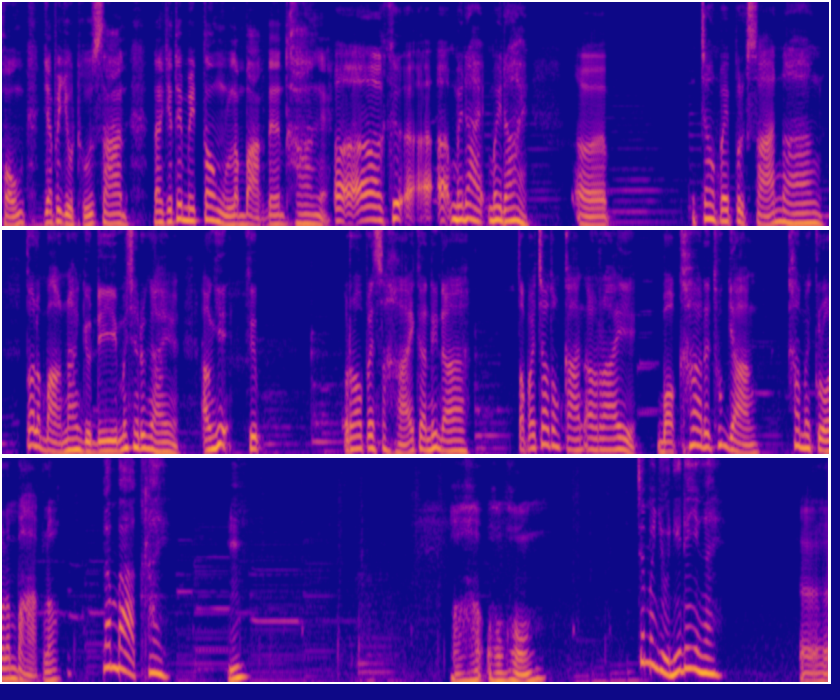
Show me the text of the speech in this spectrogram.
หงอย่าไปอยู่ถูซานนางจะได้ไม่ต้องลำบากเดินทางไงเออเออคือเออเออไม่ได้ไม่ได้ เออเจ้าไปปรึกษานาง ก็ลำบากนางอยู่ดีไม่ใช่หรือไง เอางี้คือ เราเป็นสหายกันนี่นะ ต่อไปเจ้าต้องการอะไร บอกข้าได้ทุกอย่างข้าไม่กลัวลำบากหรอกลำบากใครอ๋อหงหงจะมาอยู่นี่ได้ยังไง เออ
